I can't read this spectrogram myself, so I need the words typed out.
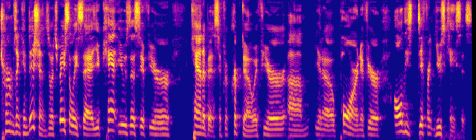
terms and conditions, which basically say you can't use this if you're cannabis, if you're crypto, if you're um, you know porn, if you're all these different use cases.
